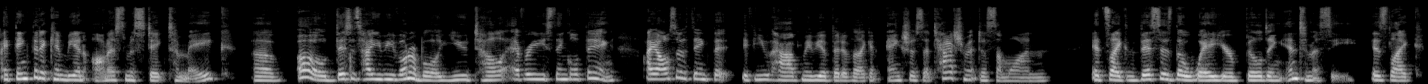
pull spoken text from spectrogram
I think that it can be an honest mistake to make of, oh, this is how you be vulnerable. You tell every single thing. I also think that if you have maybe a bit of like an anxious attachment to someone, it's like this is the way you're building intimacy is like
